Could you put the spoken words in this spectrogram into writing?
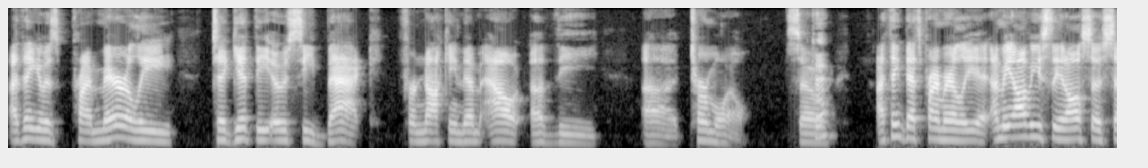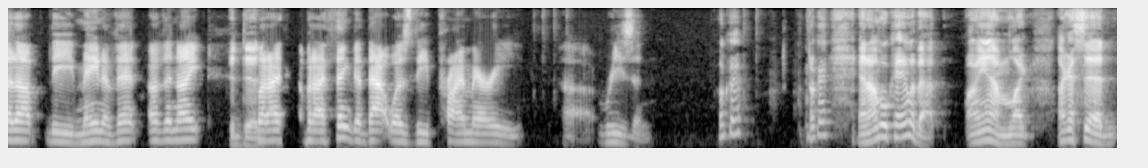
I think it was primarily to get the OC back for knocking them out of the uh, turmoil. So okay. I think that's primarily it. I mean, obviously, it also set up the main event of the night. It did, but I but I think that that was the primary uh, reason. Okay, okay, and I'm okay with that. I am like like I said,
